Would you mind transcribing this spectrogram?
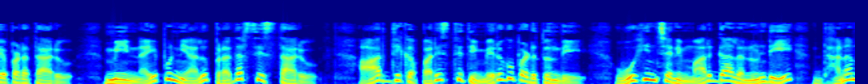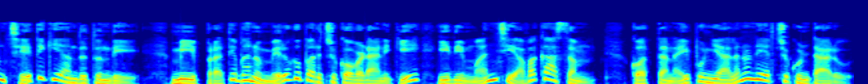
చేపడతారు. మీ నైపుణ్యాలు ప్రదర్శిస్తారు. ఆర్థిక పరిస్థితి మెరుగుపడుతుంది. ఊహించని మార్గాల నుండి ధనం చేతికి అందుతుంది. మీ ప్రతిభను మెరుగుపరుచుకోవడానికి ఇది మంచి అవకాశం. కొత్త నైపుణ్యాలను నేర్చుకుంటారు.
